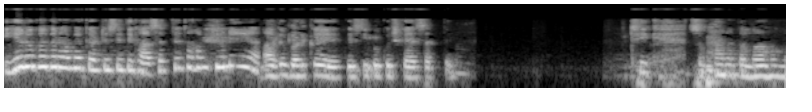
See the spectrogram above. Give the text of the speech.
یہ لوگ اگر ہمیں کرٹیسی دکھا سکتے تو ہم کیوں نہیں آگے بڑھ کے کسی کو کچھ کہہ سکتے؟ ٹھیک ہے۔ سبحانك اللهم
